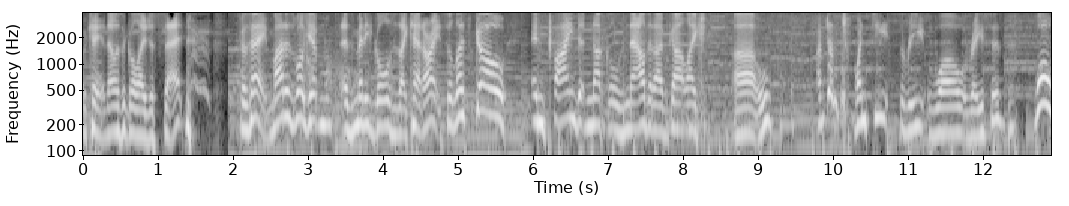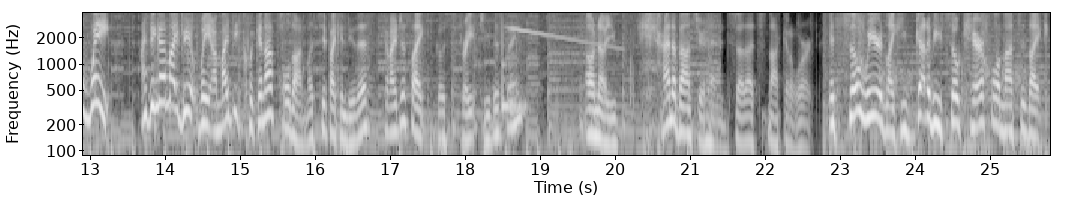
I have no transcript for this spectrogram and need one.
okay, that was a goal I just set. Because, hey, might as well get as many goals as I can. All right, so let's go and find Knuckles now that I've got, like, uh, ooh. I've done 23 whoa races. Whoa, wait! I think I might be, wait, I might be quick enough. Hold on, let's see if I can do this. Can I just like go straight to this thing? Oh no, you kind of bounce your head, so that's not gonna work. It's so weird, like you've gotta be so careful not to like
